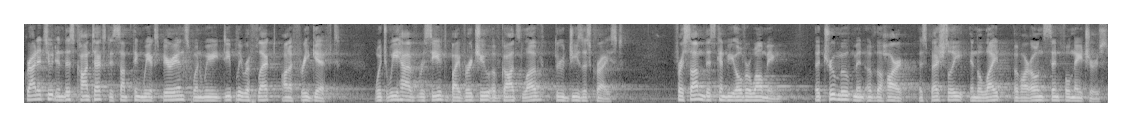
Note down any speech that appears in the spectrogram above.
Gratitude in this context is something we experience when we deeply reflect on a free gift, which we have received by virtue of God's love through Jesus Christ. For some, this can be overwhelming, a true movement of the heart, especially in the light of our own sinful natures.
